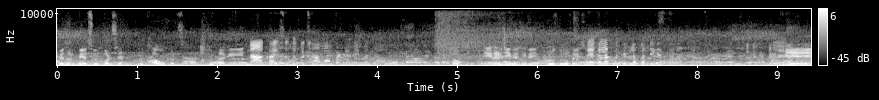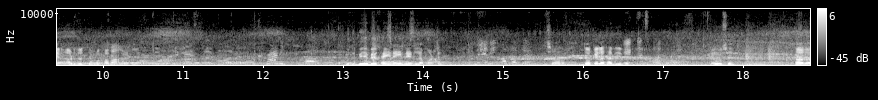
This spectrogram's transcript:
થોડું બેસવું પડશે થોડું ખાવું પડશે ભૂખ લાગી ગઈ. ના ખાઈશું તો પછી આમાં આપણને નહીં મજા આવે. એનર્જી નથી રહી. થોડું થોડું બે ખાઈશું કલાક પછી પેલા પતી ગયા મેં અડધું જ થોડું ખાધું એટલે બે બે ખાઈ નહીં ને એટલા માટે. બે. ચાલો તો કેટલા ખાધી એવું છે? હાલો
